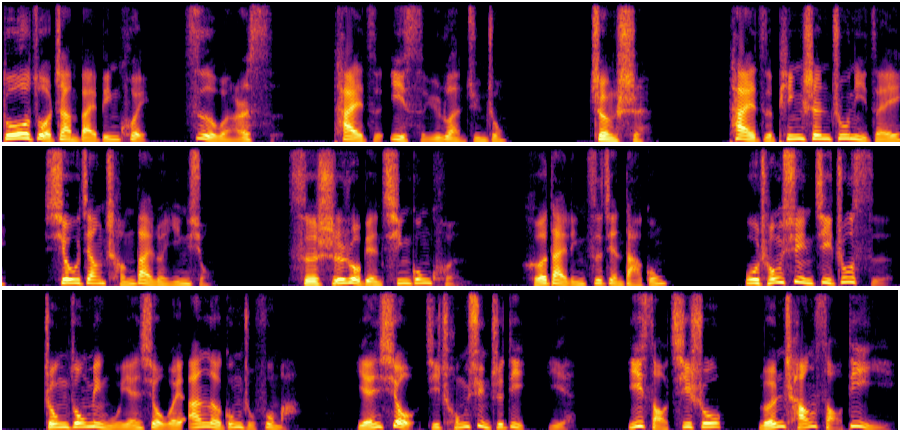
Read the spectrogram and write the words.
多作战败兵溃，自刎而死。太子亦死于乱军中。正是太子拼身诛逆贼，休将成败论英雄。此时若变轻功捆，何待临资建大功？武重训既诛死，中宗命武延秀为安乐公主驸马。延秀即重训之弟也，以扫七书，伦常扫地矣。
